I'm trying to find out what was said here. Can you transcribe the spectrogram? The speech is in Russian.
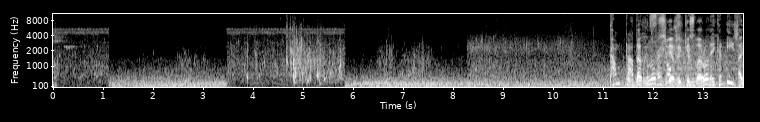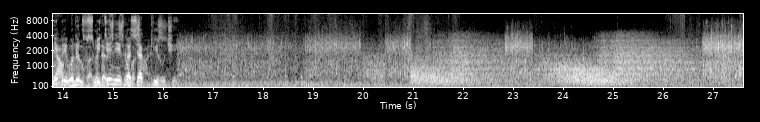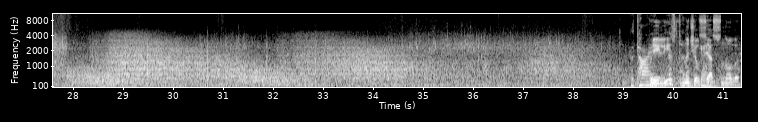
Вдохнув свежий кислород, они приводят в смятение косяк кижучей. Прилив начался снова.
